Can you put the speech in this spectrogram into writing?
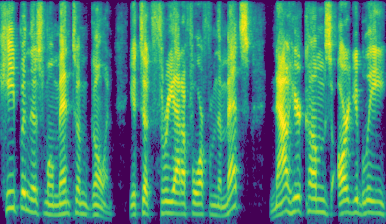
keeping this momentum going. You took three out of four from the Mets. Now here comes arguably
